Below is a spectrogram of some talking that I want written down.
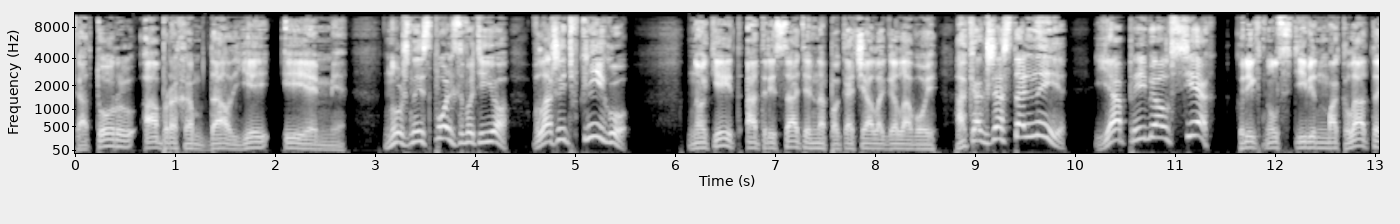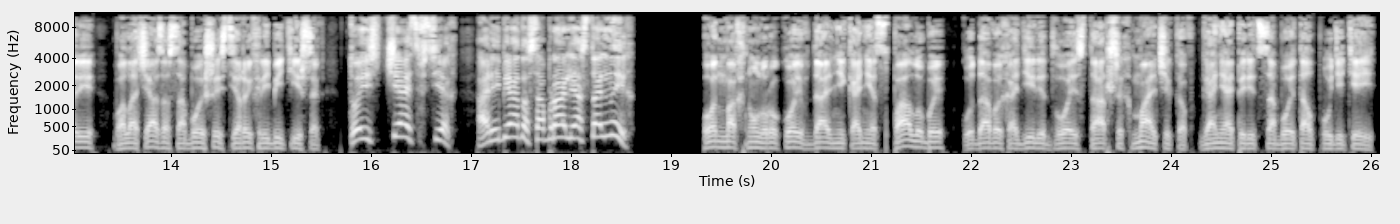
которую Абрахам дал ей и Эмме. «Нужно использовать ее! Вложить в книгу!» Но Кейт отрицательно покачала головой. «А как же остальные? Я привел всех! — крикнул Стивен Маклаттери, волоча за собой шестерых ребятишек. «То есть часть всех, а ребята собрали остальных!» Он махнул рукой в дальний конец палубы, куда выходили двое старших мальчиков, гоня перед собой толпу детей.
